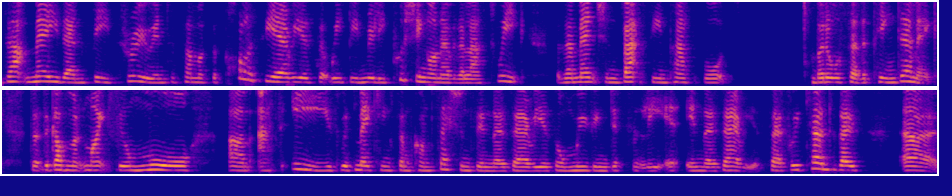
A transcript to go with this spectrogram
that may then feed through into some of the policy areas that we've been really pushing on over the last week. As i mentioned vaccine passports but also the pingdemic that the government might feel more um, at ease with making some concessions in those areas or moving differently in, in those areas. So if we turn to those uh,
